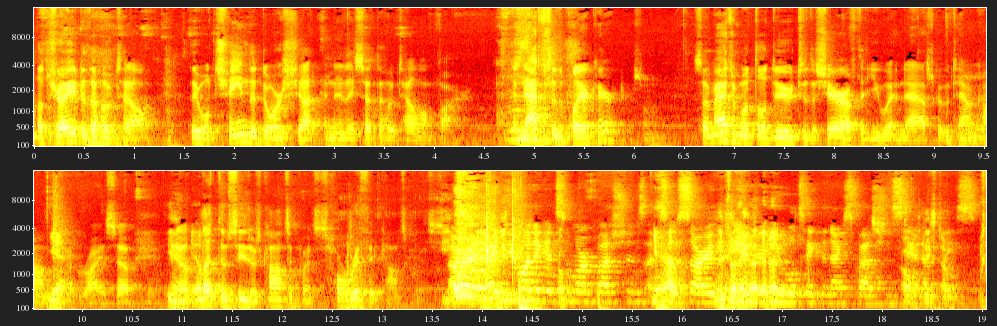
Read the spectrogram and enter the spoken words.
They'll trail you to the hotel. They will chain the door shut, and then they set the hotel on fire. And that's to the player characters. So imagine what they'll do to the sheriff that you went and asked, or the town constable, Yeah. right? So, you know, Yep. let them see there's consequences, horrific consequences. all right, I do want to get some more questions. I'm Yeah. so sorry, but Andrew, you will take the next question. Stand please up, don't. please.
